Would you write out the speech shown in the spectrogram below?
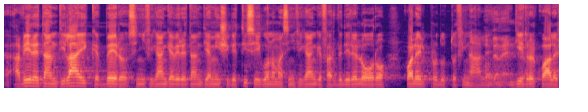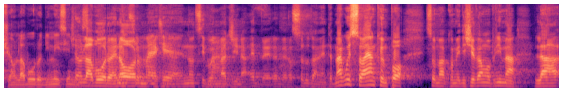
avere tanti like è vero, significa anche avere tanti amici che ti seguono, ma significa anche far vedere loro qual è il prodotto finale, Ovviamente. dietro il quale c'è un lavoro di mesi e C'è un mesi lavoro enorme che non si può mai. immaginare, è vero, è vero, assolutamente. Ma questo è anche un po', insomma, come dicevamo prima, la,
